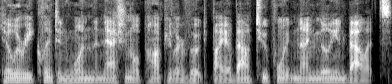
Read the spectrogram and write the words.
Hillary Clinton won the national popular vote by about 2.9 million ballots.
